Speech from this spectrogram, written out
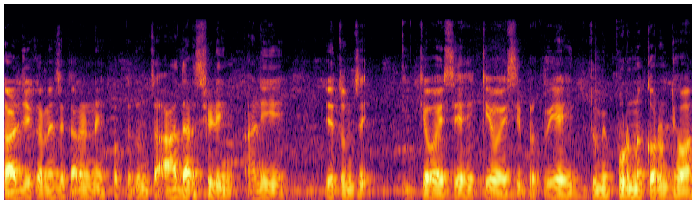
काळजी करण्याचं कारण नाही. फक्त तुमचं आधार सीडिंग आणि जे तुमचं के वाय सी आहे के वाय सी प्रक्रिया ही तुम्ही पूर्ण करून ठेवा.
